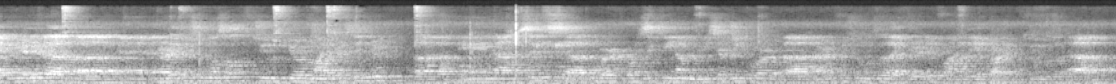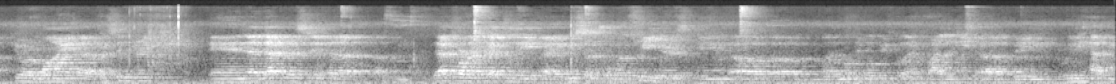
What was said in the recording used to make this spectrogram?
I created a, uh, an artificial muscle to cure my wrist injury. Uh, and uh, since uh, October 2016, I'm researching for uh, an artificial muscle. I created finally a product to uh, cure my uh, wrist injury. And uh, that was uh, um, that product actually I researched over three years and uh, uh, multiple people and finally uh, being really happy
